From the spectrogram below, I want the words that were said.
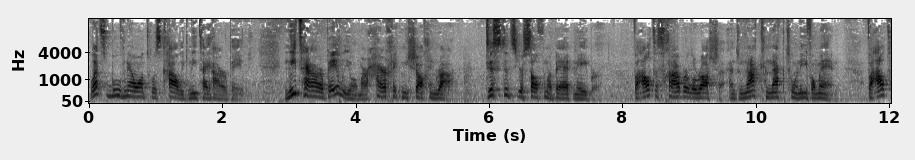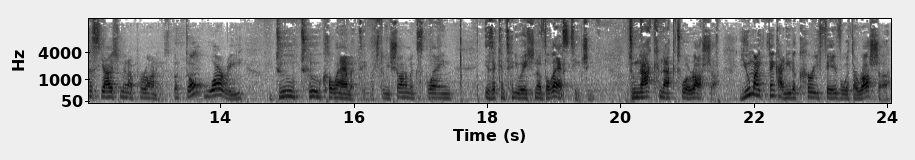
Let's move now on to his colleague, Nittai HaArbeli. Nitai Har Bailey Omar, Harchik Mishachin Ra. Distance yourself from a bad neighbor. Va'altas chaber l'rasha, and do not connect to an evil man. Va'altas yashmin aparanis. But don't worry due to calamity, which the Rishonim explain is a continuation of the last teaching. Do not connect to a rasha. You might think I need to curry favor with a rasha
